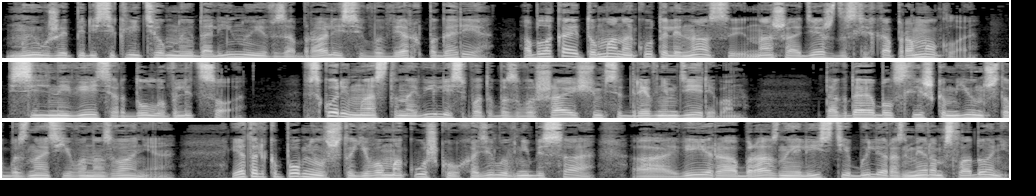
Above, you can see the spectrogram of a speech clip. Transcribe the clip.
мы уже пересекли темную долину и взобрались вверх по горе. Облака и туман окутали нас, и наша одежда слегка промокла. Сильный ветер дул в лицо. Вскоре мы остановились под возвышающимся древним деревом. Тогда я был слишком юн, чтобы знать его название. Я только помнил, что его макушка уходила в небеса, а веерообразные листья были размером с ладонь.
